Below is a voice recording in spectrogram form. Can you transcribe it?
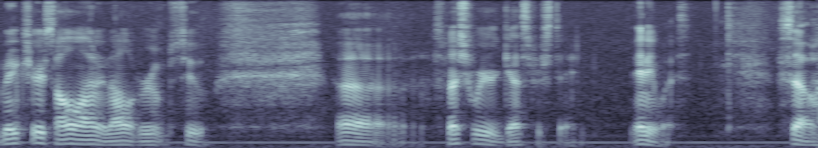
Make sure it's all on in all rooms too, uh, especially where your guests are staying. Anyways, so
